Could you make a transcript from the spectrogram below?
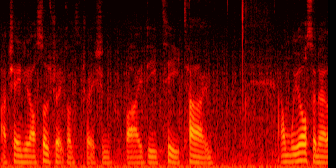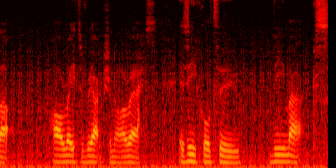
our change in our substrate concentration by dt time and we also know that our rate of reaction rs is equal to Vmax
